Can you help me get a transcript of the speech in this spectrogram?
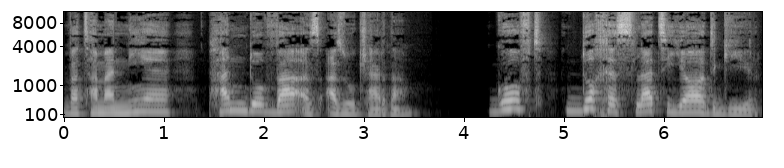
و تمنی پند و وعظ از او کردم. گفت دو خصلت یاد گیر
